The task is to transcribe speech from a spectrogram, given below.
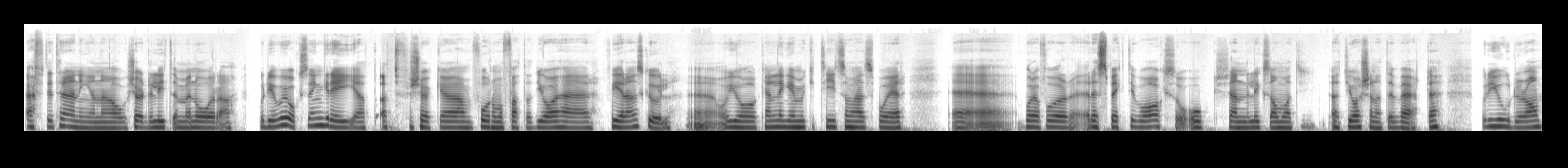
efter träningarna och körde lite med några. Och det var ju också en grej att, att försöka få dem att fatta att jag är här för er skull. Eh, och jag kan lägga hur mycket tid som helst på er. Eh, bara jag får respekt tillbaks och, och känner liksom att, att jag känner att det är värt det. Och det gjorde de.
